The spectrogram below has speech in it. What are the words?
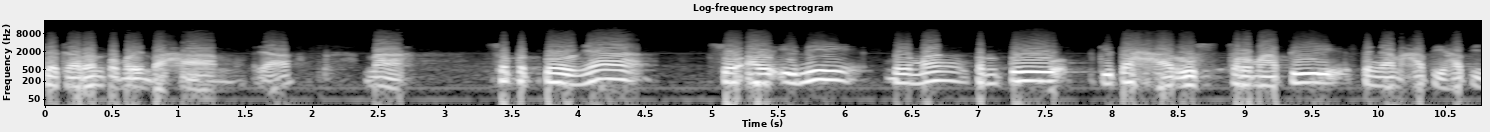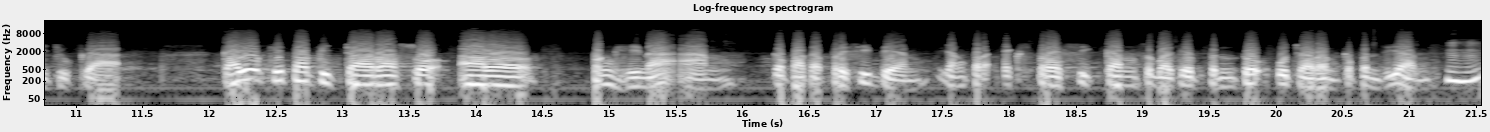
jajaran pemerintahan. Ya, nah sebetulnya soal ini memang tentu kita harus cermati dengan hati-hati juga kalau kita bicara soal penghinaan kepada presiden yang terekspresikan sebagai bentuk ujaran kebencian, mm-hmm.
